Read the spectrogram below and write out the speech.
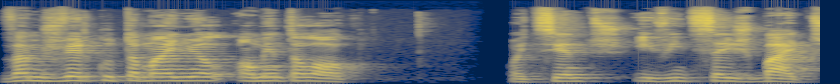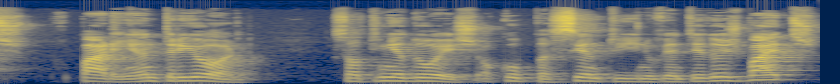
vamos ver que o tamanho aumenta logo. 826 bytes. Reparem, anterior, só tinha 2, ocupa 192 bytes.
